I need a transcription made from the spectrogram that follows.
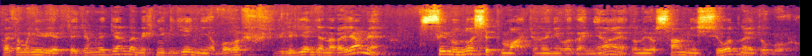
Поэтому не верьте этим легендам, их нигде не было. В легенде на Раяме сын уносит мать, он ее не выгоняет, он ее сам несет на эту гору.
